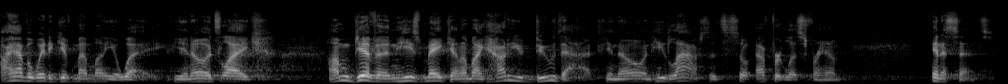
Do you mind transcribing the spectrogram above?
I have a way to give my money away. You know, it's like I'm giving, he's making. I'm like, how do you do that? You know, and he laughs. It's so effortless for him, in a sense.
